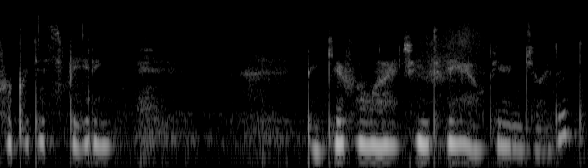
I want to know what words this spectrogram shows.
for participating. Thank you for watching today. I hope you enjoyed it.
